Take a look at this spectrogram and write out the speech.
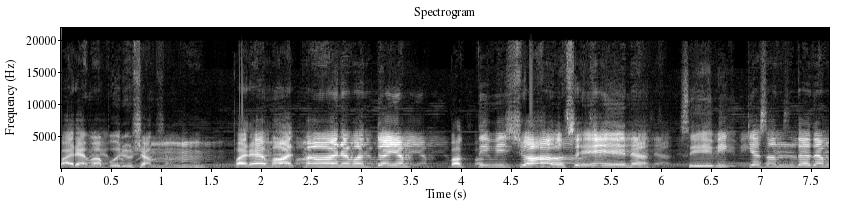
പരമപുരുഷം പരമാത്മാനമദ്വയം ഭക്തിവിശ്വാസേന സേവിക്ക സന്തതം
